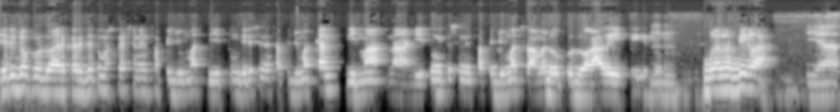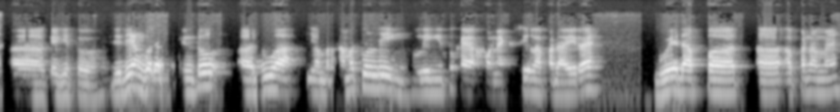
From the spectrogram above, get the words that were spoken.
jadi 22 hari kerja tuh maksudnya Senin sampai Jumat dihitung. Jadi Senin sampai Jumat kan 5. Nah, dihitung itu Senin sampai Jumat selama 22 kali kayak gitu. Hmm, Sebulan lebih lah. Iya. Eh, kayak gitu. Jadi yang gue dapetin tuh eh, dua. Yang pertama tuh link. Link itu kayak koneksi lah pada akhirnya gue dapet eh, apa namanya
